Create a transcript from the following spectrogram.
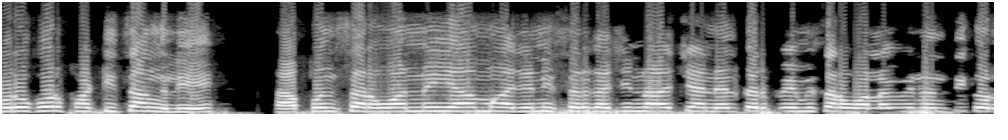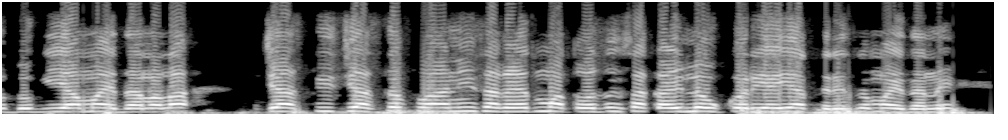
खरोखर फाटी चांगली आहे. आपण सर्वांनी या माझ्या निसर्गाची नाळ चॅनल तर्फे मी सर्वांना विनंती करतो की या मैदानाला जास्तीत जास्त आणि सगळ्यात महत्वाचं सकाळी लवकर या यात्रेचं मैदान आहे.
